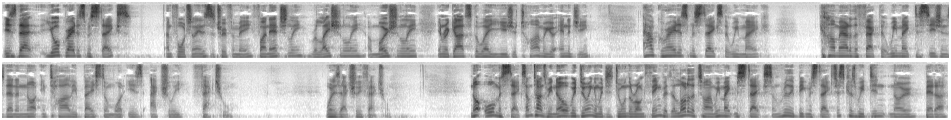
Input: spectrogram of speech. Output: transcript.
is that your greatest mistakes, unfortunately, this is true for me, financially, relationally, emotionally, in regards to the way you use your time or your energy, our greatest mistakes that we make come out of the fact that we make decisions that are not entirely based on what is actually factual. What is actually factual. Not all mistakes. Sometimes we know what we're doing and we're just doing the wrong thing, but a lot of the time we make mistakes, some really big mistakes, just because we didn't know better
